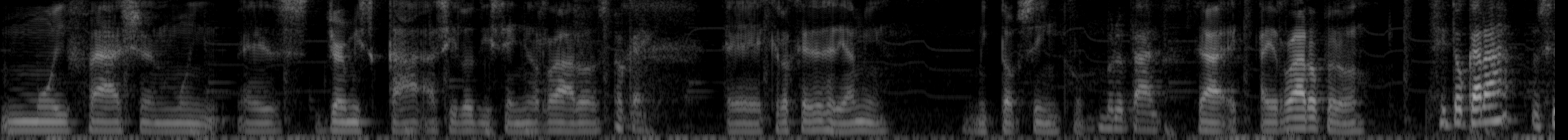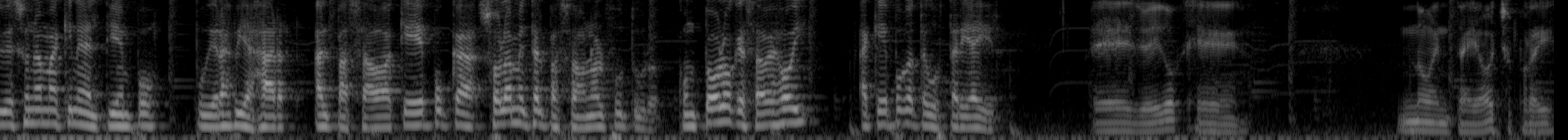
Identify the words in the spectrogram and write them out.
Muy fashion, muy. Es Jeremy Scott, así los diseños raros. Eh, creo que ese sería mi, mi top 5. brutal. O sea, hay raro, pero Si tocaras, si hubiese una máquina del tiempo, pudieras viajar al pasado, ¿a qué época? Solamente al pasado, no al futuro. Con todo lo que sabes hoy, ¿a qué época te gustaría ir? Eh, yo digo que 98 por ahí.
